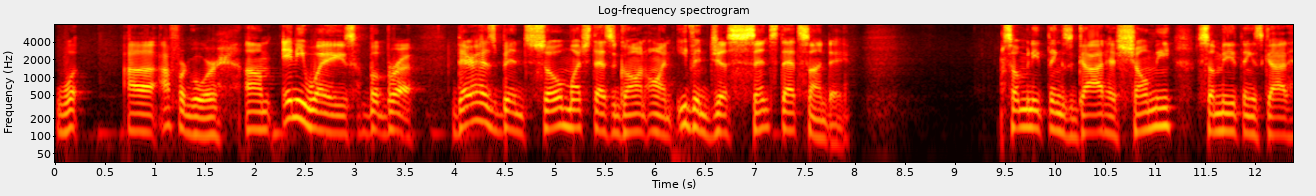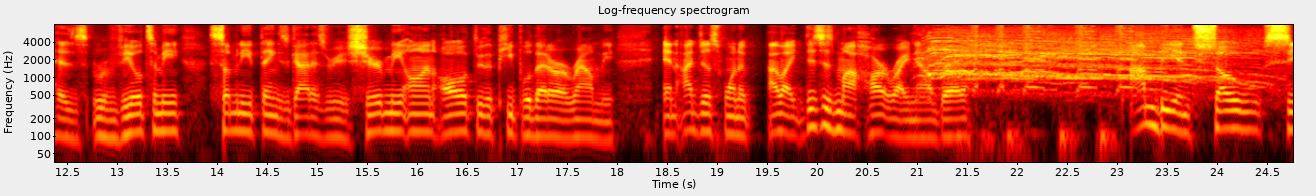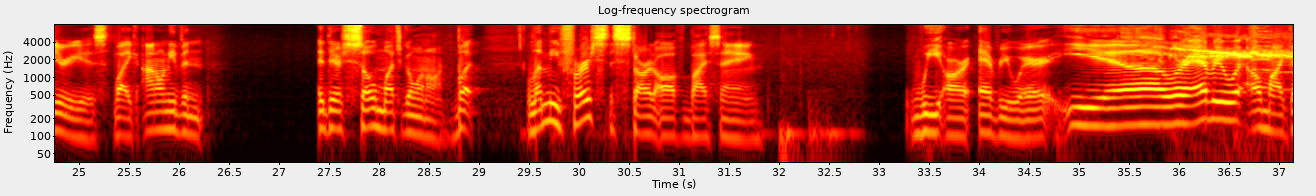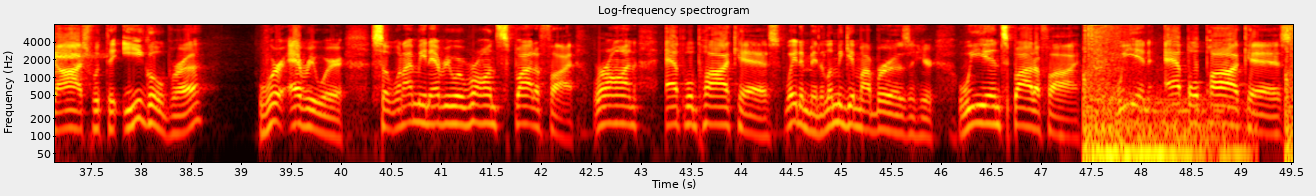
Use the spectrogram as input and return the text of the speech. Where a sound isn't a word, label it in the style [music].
What? Uh, I forgot. Um. Anyways, but bruh there has been so much that's gone on, even just since that Sunday. So many things God has shown me, so many things God has revealed to me, so many things God has reassured me on, all through the people that are around me. And I just want to, I like, this is my heart right now, bro. I'm being so serious. Like, I don't even, there's so much going on. But let me first start off by saying, we are everywhere. Yeah, we're everywhere. Oh my gosh, with the eagle, bruh. We're everywhere. So when I mean everywhere, we're on Spotify. We're on Apple Podcasts. Wait a minute, let me get my bros in here. We in Spotify. We in Apple Podcasts.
